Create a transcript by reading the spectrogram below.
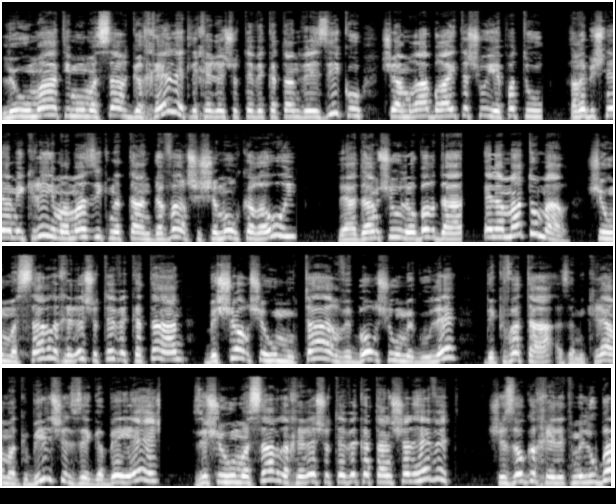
לעומת אם הוא מסר גחלת לחירש שוטה וקטן והזיקו, שאמרה הברייתא שהוא יהיה פטור. הרי בשני המקרים המזיק נתן דבר ששמור כראוי לאדם שהוא לא בר דעת, אלא מה תאמר? שהוא מסר לחירש שוטה וקטן בשור שהוא מותר ובור שהוא מגולה? דקבתה, אז המקרה המקביל של זה גבי אש, זה שהוא מסר לחירש שוטה וקטן שלהבת, שזו גחלת מלובה.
